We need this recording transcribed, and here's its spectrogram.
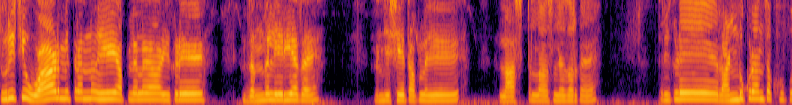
तुरीची वाढ मित्रांनो हे आपल्याला इकडे जंगल एरियाच आहे. म्हणजे शेत आपलं हे लास्टला असल्यासारखं आहे. तर इकडे रानडुकरांचा खूप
